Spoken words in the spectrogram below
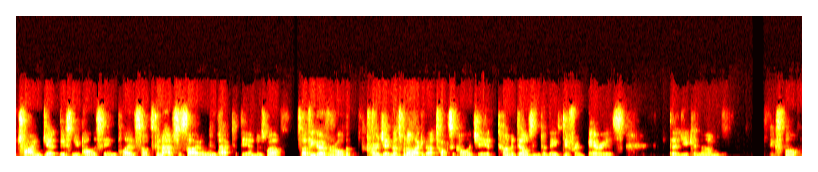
try and get this new policy in place. So it's going to have societal impact at the end as well. So I think overall the project, that's what I like about toxicology. It kind of delves into these different areas that you can um, explore.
